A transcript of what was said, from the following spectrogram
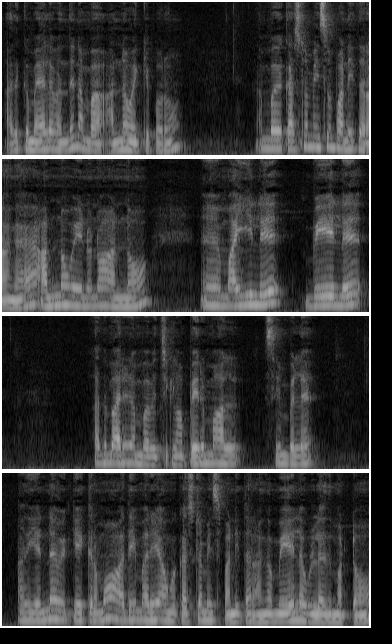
அதுக்கு மேலே வந்து நம்ம அன்னம் வைக்க போகிறோம் நம்ம கஸ்டமைஸும் பண்ணி தராங்க. அன்னம் வேணும்னா அன்னம் மயில் வேல் அது மாதிரி நம்ம வச்சுக்கலாம். பெருமாள் சிம்பிளு அது என்ன கேட்குறோமோ அதே மாதிரி அவங்க கஸ்டமைஸ் பண்ணி தராங்க. மேலே உள்ளது மட்டும்.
